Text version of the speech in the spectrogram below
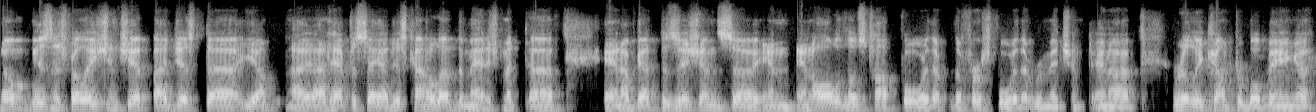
No business relationship. I just, uh, yeah, I, would have to say I just kind of love the management, uh, and I've got positions uh, in in all of those top four that the first four that were mentioned, and I'm really comfortable being a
